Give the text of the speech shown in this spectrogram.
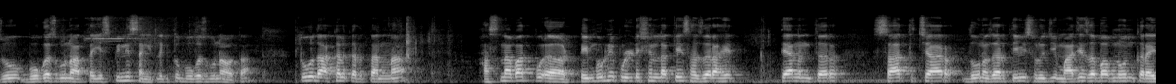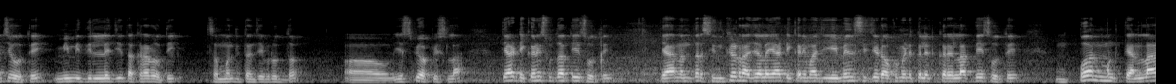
जो बोगस गुन्हा आता एस पीने सांगितलं की तो बोगस गुन्हा होता. तो दाखल करताना हसनाबाद पु अ, टेंभुर्णी पोलीस स्टेशनला तेच हजर आहेत. त्यानंतर सात चार दोन हजार तेवीस रोजी माझे जबाब नोंद करायचे होते. मी मी दिलेली जी तक्रार होती संबंधितांच्या विरुद्ध एस पी ऑफिसला. त्या ठिकाणी सुद्धा तेच होते. त्यानंतर सिंदखेड राजाला या ठिकाणी माझे एम एल सीचे डॉक्युमेंट कलेक्ट करायला तेच होते. पण मग त्यांना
